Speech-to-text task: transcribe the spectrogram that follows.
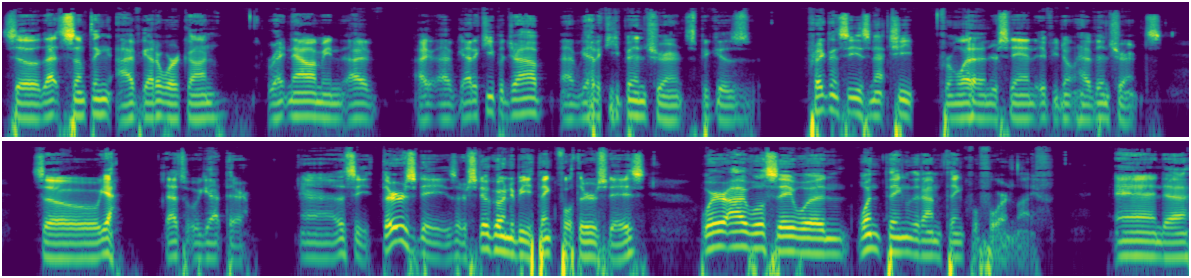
So that's something I've got to work on. Right now, I mean, I've I, i have got to keep a job. I've got to keep insurance because pregnancy is not cheap, from what I understand, if you don't have insurance. So yeah, that's what we got there. Uh, let's see. Thursdays are still going to be thankful Thursdays where I will say one one thing that I'm thankful for in life, and uh,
